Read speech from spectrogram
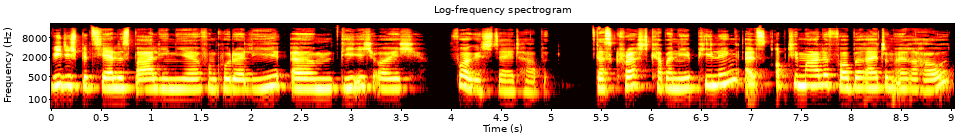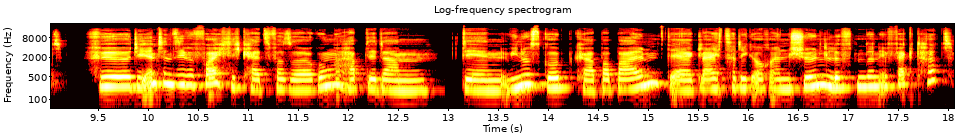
Wie die spezielle Spa-Linie von Caudalie, ähm, die ich euch vorgestellt habe. Das Crushed Cabernet Peeling als optimale Vorbereitung eurer Haut. Für die intensive Feuchtigkeitsversorgung habt ihr dann den Venusculpt Körperbalm, der gleichzeitig auch einen schönen liftenden Effekt hat.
